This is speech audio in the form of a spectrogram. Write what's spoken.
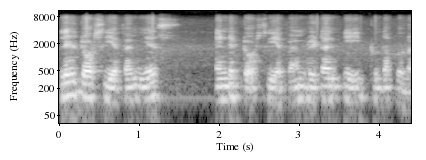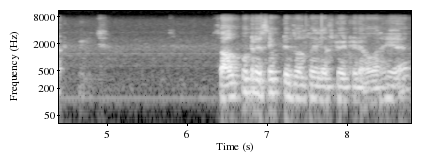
list.cfm yes index.cfm return A to the product page. So output receipt is also illustrated over here.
